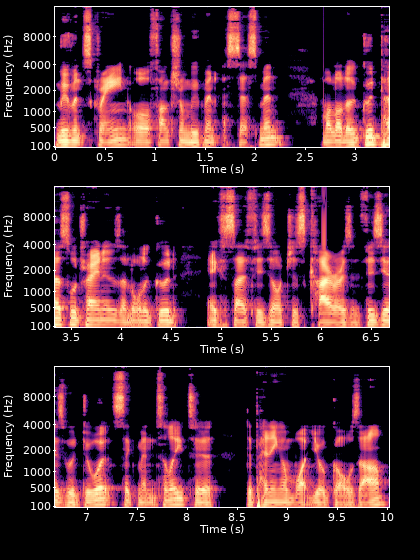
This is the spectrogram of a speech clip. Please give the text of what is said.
movement screen or functional movement assessment. A lot of good personal trainers, a lot of good exercise physiologists, chiros, and physios would do it segmentally to depending on what your goals are.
